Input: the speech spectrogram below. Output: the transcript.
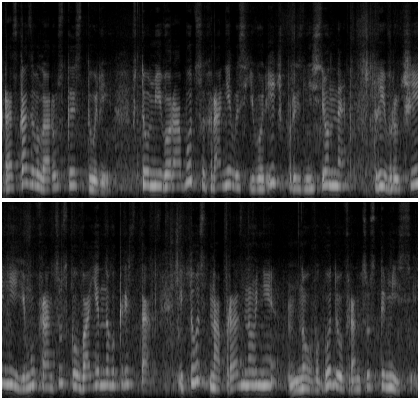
рассказывал о русской истории. В томе его работ сохранилась его речь, произнесенная при вручении ему французского военного креста и тост на празднование Нового года во французской миссии.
